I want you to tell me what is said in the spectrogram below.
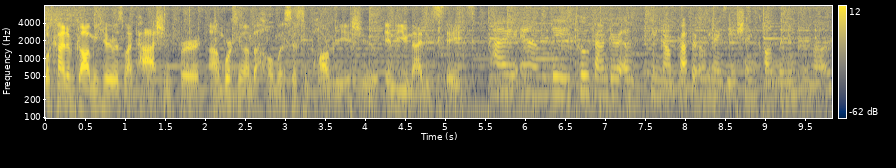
What kind of got me here was my passion for um, working on the homelessness and poverty issue in the United States. I am the co-founder of the nonprofit organization called Learning for Love.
